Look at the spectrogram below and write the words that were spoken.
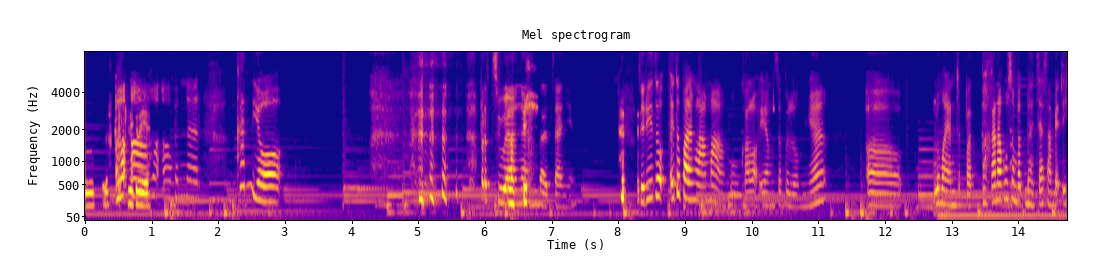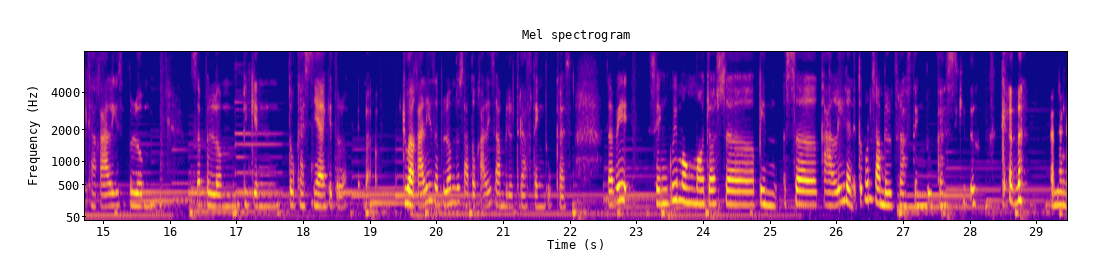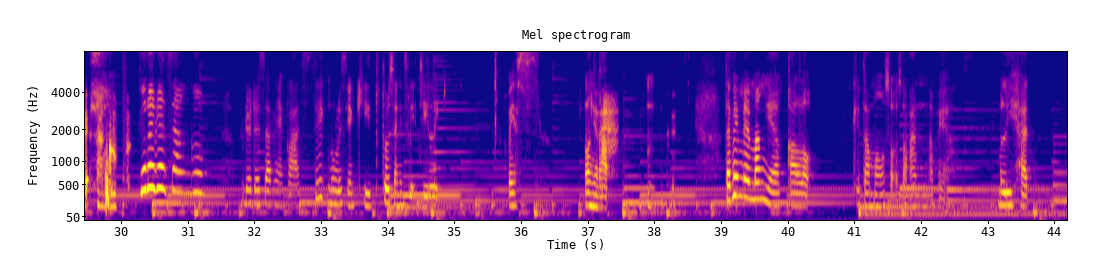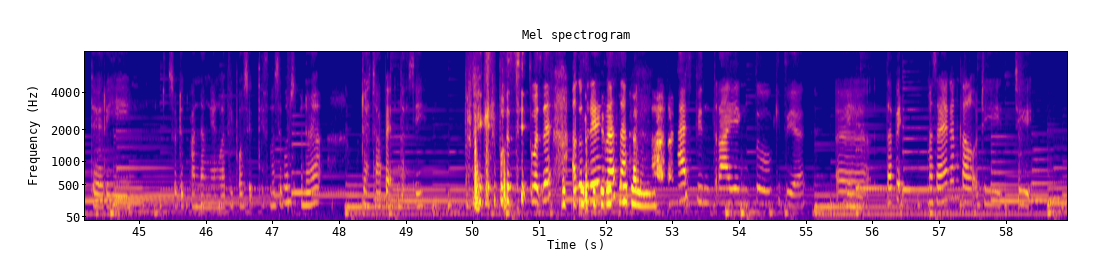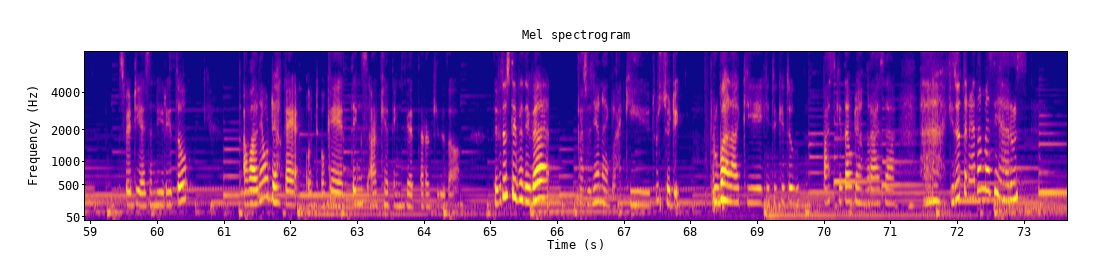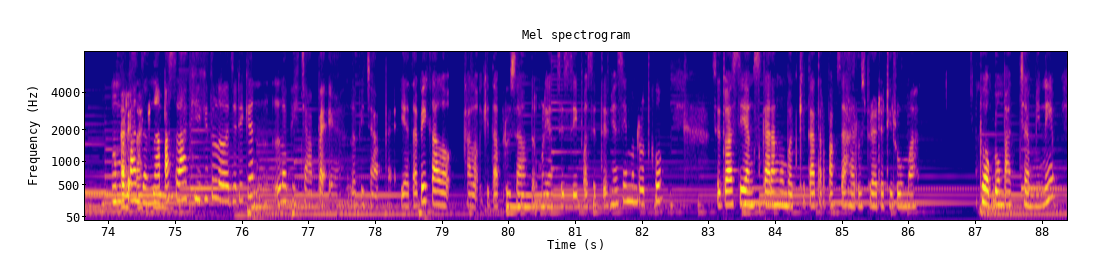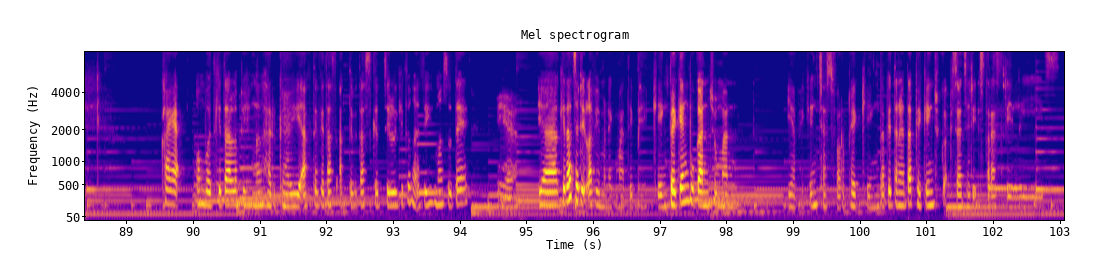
ah, ah, ah, bener. Kan yo perjuangan bacanya. Jadi itu itu paling lama aku. Kalau yang sebelumnya eh, lumayan cepat bahkan aku sempat baca sampai tiga kali sebelum sebelum bikin tugasnya gitu loh. Dua kali sebelum terus satu kali sambil drafting tugas. Tapi sing kuwi mau maca sepin sekali dan itu pun sambil drafting tugas gitu. Karena karena nggak sanggup. Karena gak sanggup. Udah dasarnya klasik nulisnya gitu tulisannya cilik-cilik. Wes lengkap. Mm. tapi memang ya kalau kita mau sok-sokan apa ya melihat dari sudut pandang yang lebih positif meskipun sebenarnya udah capek enggak sih berpikir positif maksudnya Aku sendiri ngerasa-. I've been trying to gitu ya. Eh, Tapi masalahnya kan kalau di di Swedia sendiri tuh awalnya udah kayak "Ud- oke things are getting better gitu toh. Tapi terus tiba-tiba kasusnya naik lagi, terus jadi berubah lagi gitu-gitu. Pas kita udah ngerasa, Hah, gitu ternyata masih harus memperpanjang lagi. napas lagi gitu loh. Jadi kan lebih capek ya, lebih capek. Ya tapi kalau kalau kita berusaha untuk melihat sisi positifnya sih menurutku situasi yang sekarang membuat kita terpaksa harus berada di rumah 24 jam ini kayak membuat kita lebih menghargai aktivitas-aktivitas kecil gitu nggak sih maksudnya iya ya kita jadi lebih menikmati baking baking bukan cuman ya baking just for baking. Tapi ternyata baking juga bisa jadi stress release.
